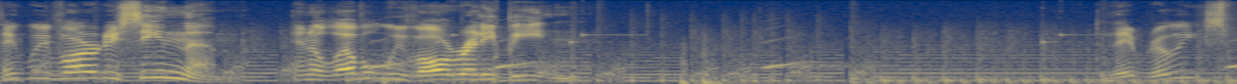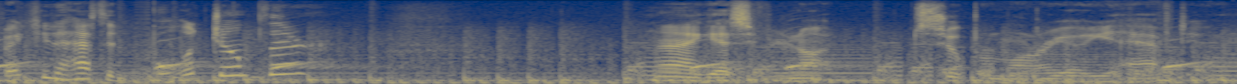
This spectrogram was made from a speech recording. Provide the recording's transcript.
think we've already seen them in a level we've already beaten. Do they really expect you to have to bullet jump there? I guess if you're not Super Mario, you have to.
